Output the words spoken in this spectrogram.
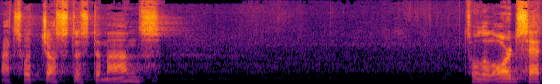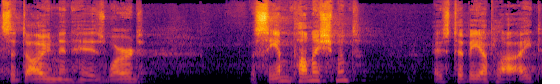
That's what justice demands. So the Lord sets it down in His Word. The same punishment is to be applied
